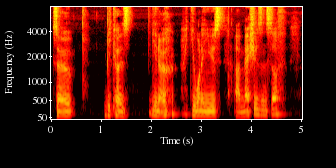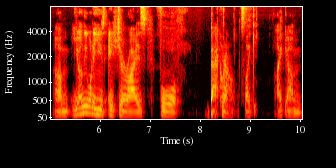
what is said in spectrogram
So because, you know, you want to use uh, meshes and stuff, um, you only want to use HDRIs for backgrounds, like, like um,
